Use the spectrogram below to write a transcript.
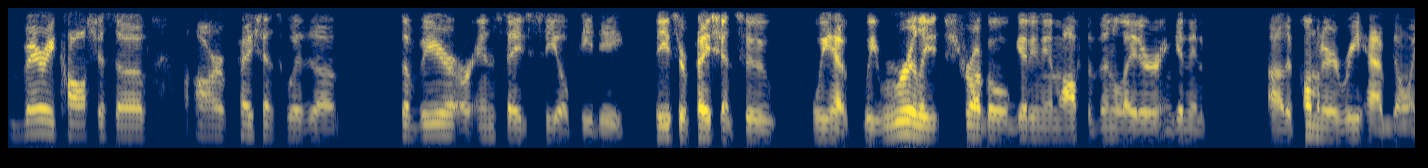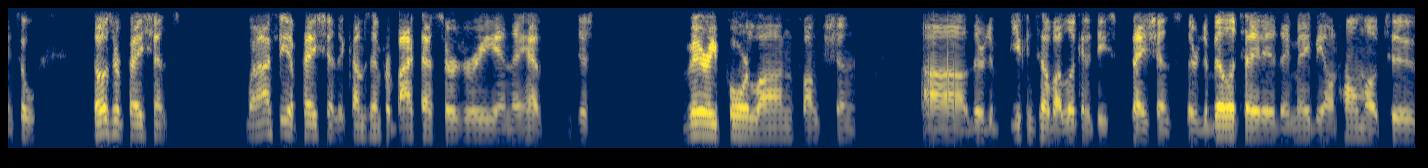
very cautious of are patients with uh, severe or end stage COPD. These are patients who we have we really struggle getting them off the ventilator and getting uh, the pulmonary rehab going. So those are patients. When I see a patient that comes in for bypass surgery and they have just very poor lung function, uh, they're you can tell by looking at these patients. They're debilitated. They may be on home O2.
